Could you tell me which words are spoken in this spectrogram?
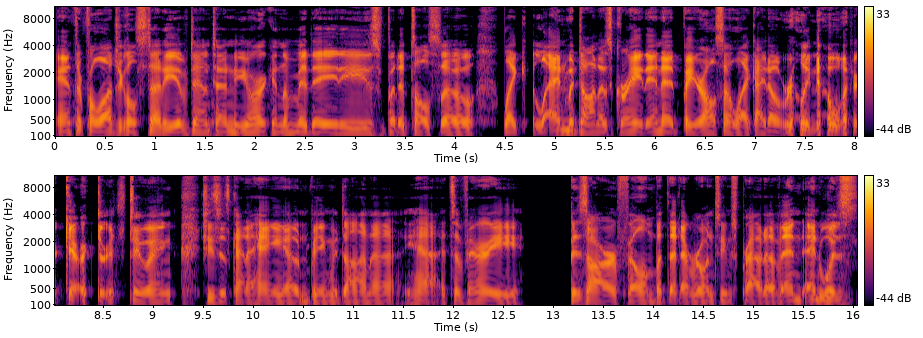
anthropological study of downtown New York in the mid 80s but it's also like and Madonna's great in it but you're also like I don't really know what her character is doing. She's just kind of hanging out and being Madonna. Yeah it's a very bizarre film but that everyone seems proud of and and was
